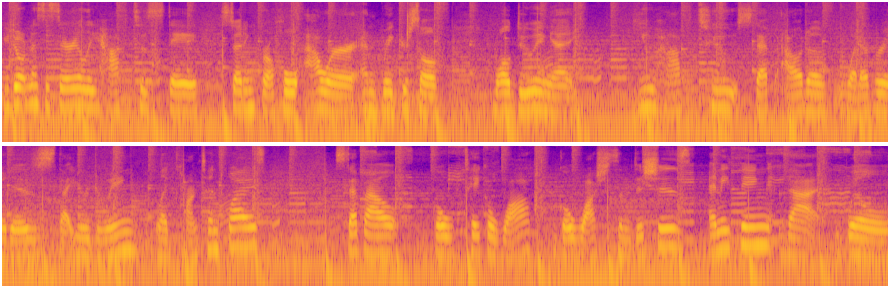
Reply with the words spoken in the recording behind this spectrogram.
You don't necessarily have to stay studying for a whole hour and break yourself while doing it you have to step out of whatever it is that you're doing, like content-wise. Step out, go take a walk, go wash some dishes, anything that will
